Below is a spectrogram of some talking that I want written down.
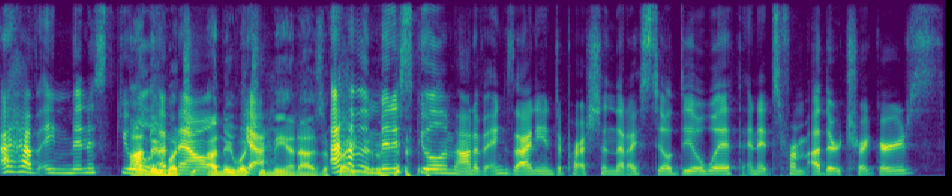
I have a minuscule I knew amount. what you I knew what yeah. you meant. I was I have a minuscule amount of anxiety and depression that I still deal with, and it's from other triggers.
